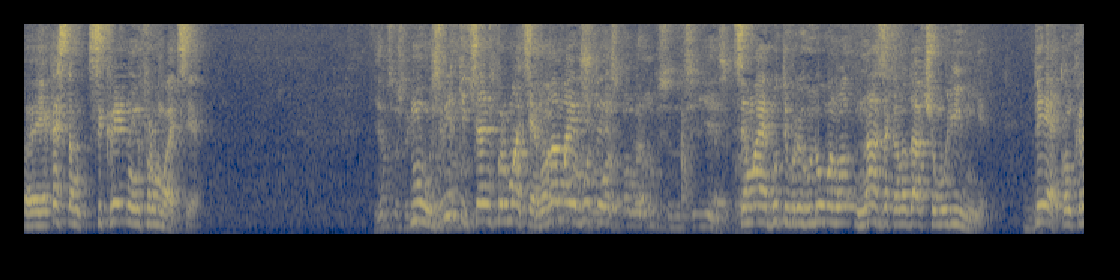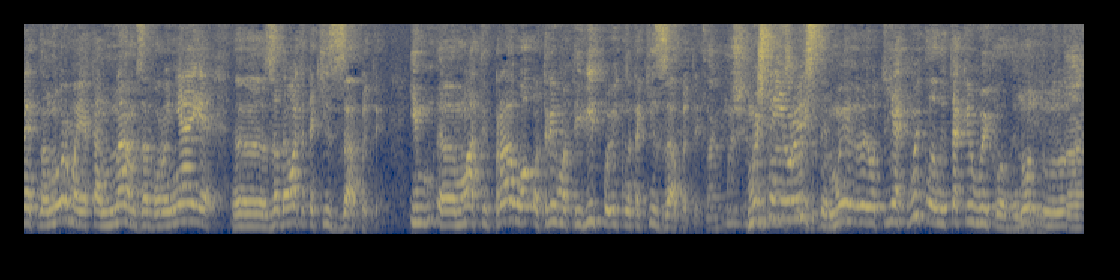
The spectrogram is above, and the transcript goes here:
е, якась там секретна інформація. Я все ж таки Ну звідки ця інформація? Вона має прошу бути вас повернутися до цієї справи. це має бути врегульовано на законодавчому рівні, де конкретна норма, яка нам забороняє е, задавати такі запити. І е, мати право отримати відповідь на такі запити. Так ми ж- Ми ж не юристи. Ми е, от як виклали, так і виклали. Ну, Ні, е, так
